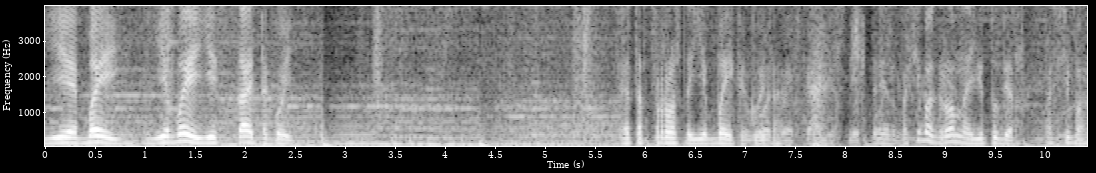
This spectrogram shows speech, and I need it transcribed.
eBay. eBay есть сайт такой. Это просто eBay какой-то. Спасибо огромное, ютубер. Спасибо.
